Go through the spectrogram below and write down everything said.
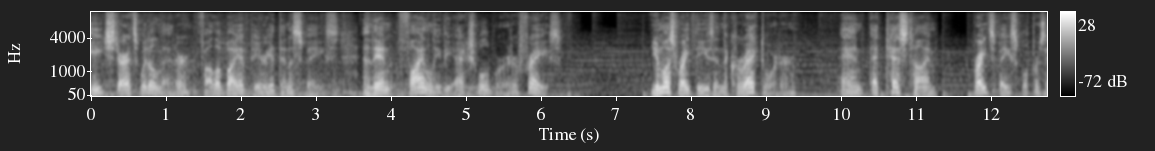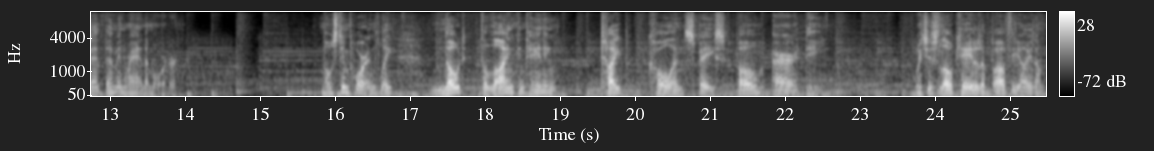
each starts with a letter followed by a period then a space and then finally the actual word or phrase. You must write these in the correct order and at test time Brightspace will present them in random order. Most importantly, note the line containing type colon space ORD, which is located above the item.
